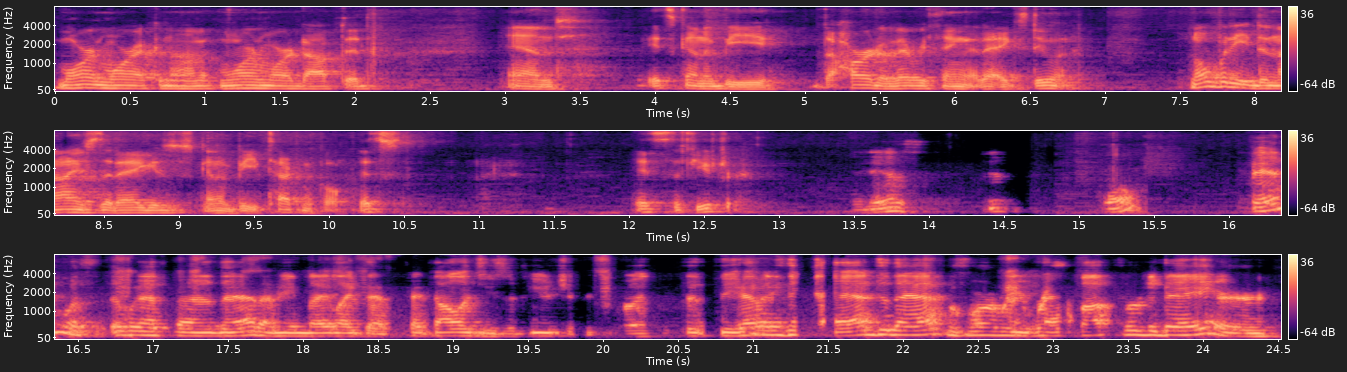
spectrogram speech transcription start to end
more and more economic, more and more adopted, and it's going to be the heart of everything that Ag's doing. Nobody denies that Ag is going to be technical. It's it's the future. It is. Well, Ben, with with uh, that, I mean, I like that. Technology is the future. But do you have anything to add to that before we wrap up for today, or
